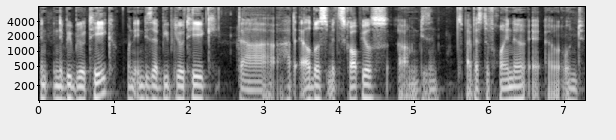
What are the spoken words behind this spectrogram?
in, in der Bibliothek und in dieser Bibliothek, da hat Albus mit Scorpius, ähm, die sind zwei beste Freunde äh, und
